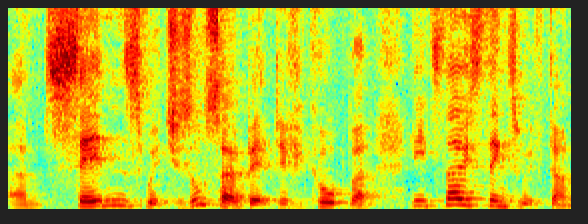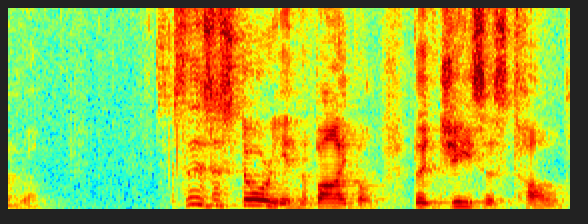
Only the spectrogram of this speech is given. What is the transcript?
um, sins, which is also a bit difficult, but it's those things we've done wrong. So there's a story in the Bible that Jesus told,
